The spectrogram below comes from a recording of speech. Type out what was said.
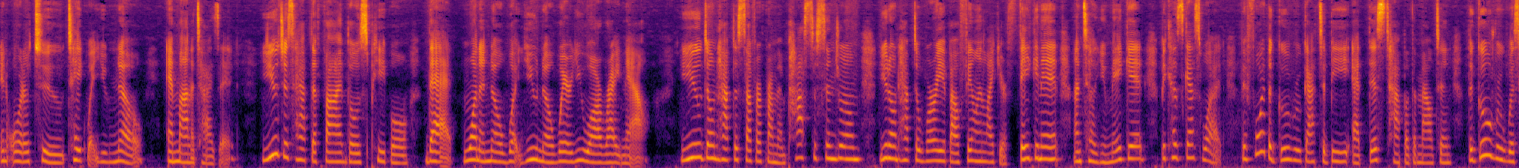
in order to take what you know and monetize it. You just have to find those people that want to know what you know where you are right now. You don't have to suffer from imposter syndrome. You don't have to worry about feeling like you're faking it until you make it. Because guess what? Before the guru got to be at this top of the mountain, the guru was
